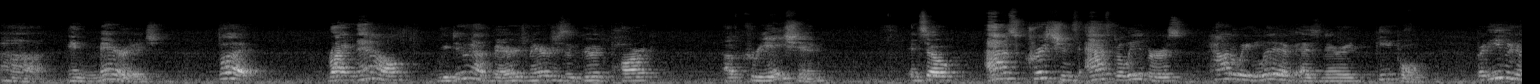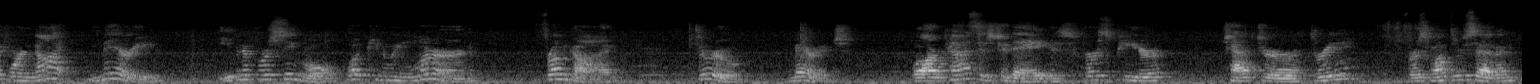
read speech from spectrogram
uh, in marriage, but right now we do have marriage. Marriage is a good part of creation. And so, as Christians, as believers, how do we live as married people? But even if we're not married, even if we're single, what can we learn from God through marriage? Well, our passage today is 1 Peter chapter 3, verse 1 through 7.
